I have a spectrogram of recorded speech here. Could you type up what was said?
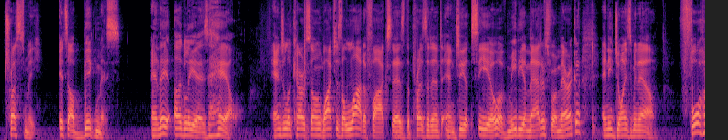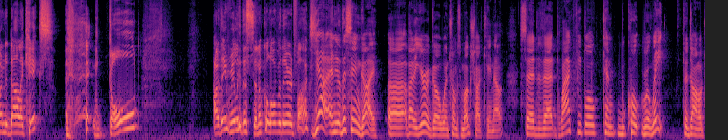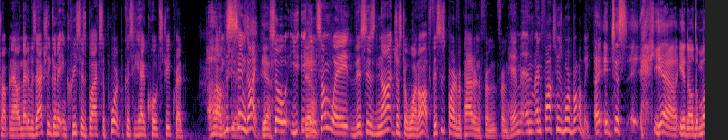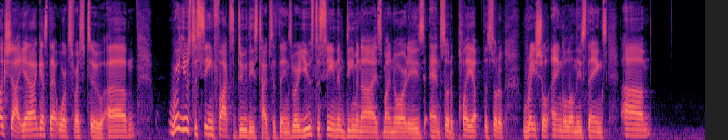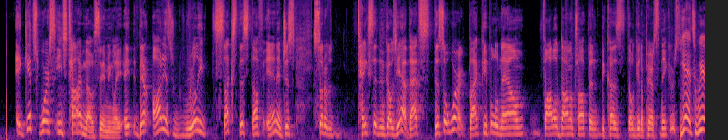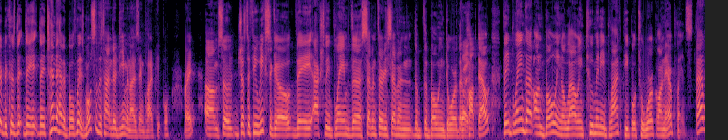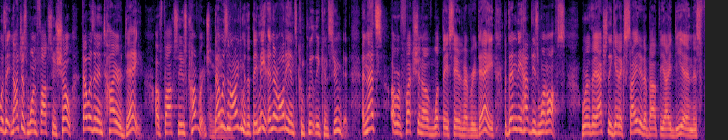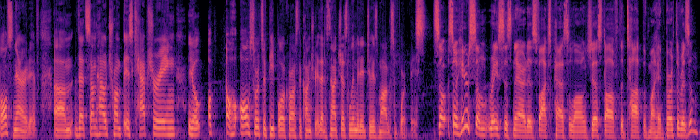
Trust me, it's a big miss. And they ugly as hell. Angelo Carusone watches a lot of Fox as the president and CEO of Media Matters for America, and he joins me now. $400 kicks? Gold? Are they really this cynical over there at Fox? Yeah, and you know, this same guy, uh, about a year ago when Trump's mugshot came out, said that black people can, quote, relate to Donald Trump now, and that it was actually going to increase his black support because he had, quote, street cred. Oh, um, this is yes. the same guy. Yeah. So y- yeah. in some way, this is not just a one-off. This is part of a pattern from from him and, and Fox News more broadly. Uh, it just, yeah, you know, the mugshot. Yeah, I guess that works for us too. Um, we're used to seeing Fox do these types of things. We're used to seeing them demonize minorities and sort of play up the sort of racial angle on these things. Um, it gets worse each time, though, seemingly. It, their audience really sucks this stuff in and just sort of takes it and goes, yeah, that's this will work. Black people will now follow Donald Trump and because they'll get a pair of sneakers? Yeah, it's weird because they, they, they, tend to have it both ways. Most of the time, they're demonizing black people, right? Um, so just a few weeks ago, they actually blamed the 737, the, the Boeing door that right. popped out. They blamed that on Boeing allowing too many black people to work on airplanes. That was a, not just one Fox News show, that was an entire day of Fox News coverage. Amazing. That was an argument that they made, and their audience completely consumed it. And that's a reflection of what they say to them every day. But then they have these one offs where they actually get excited about the idea and this false narrative um, that somehow Trump is capturing, you know, all sorts of people across the country, that it's not just limited to his MAGA support base. So, so here's some racist narratives Fox passed along just off the top of my head birtherism,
